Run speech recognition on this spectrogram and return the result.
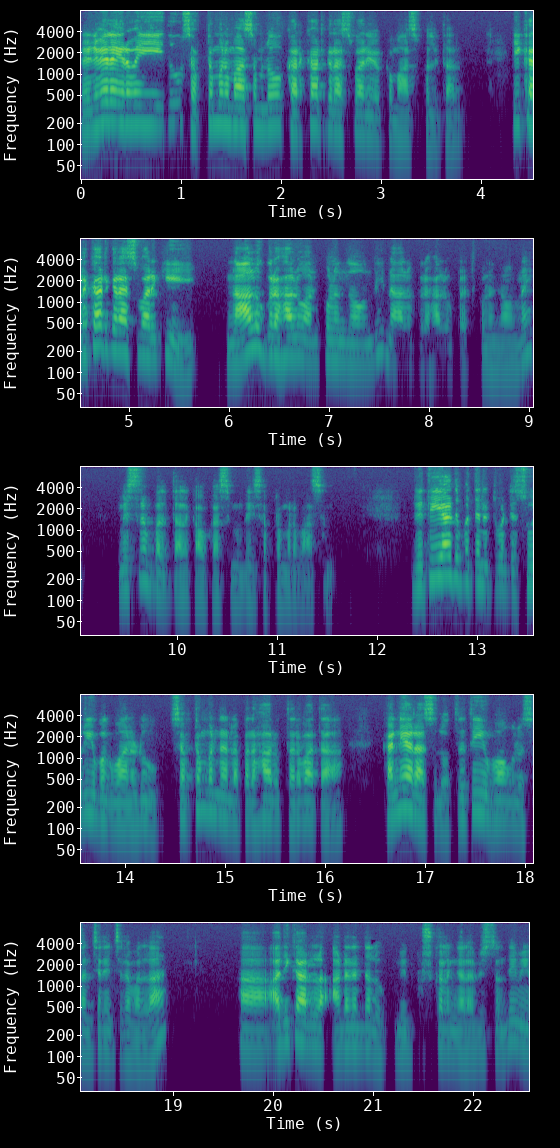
రెండు వేల ఇరవై ఐదు సెప్టెంబర్ మాసంలో కర్కాటక రాశి వారి యొక్క మాస ఫలితాలు. ఈ కర్కాటక రాశి వారికి నాలుగు గ్రహాలు అనుకూలంగా ఉంది నాలుగు గ్రహాలు ప్రతికూలంగా ఉన్నాయి. మిశ్రమ ఫలితాలకు అవకాశం ఉంది ఈ సెప్టెంబర్ మాసం. ద్వితీయాధిపతి అయినటువంటి సూర్య భగవానుడు సెప్టెంబర్ నెల పదహారు తర్వాత కన్యారాశిలో తృతీయ భావంలో సంచరించడం వల్ల అధికారుల అండదండలు మీకు పుష్కలంగా లభిస్తుంది మీ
